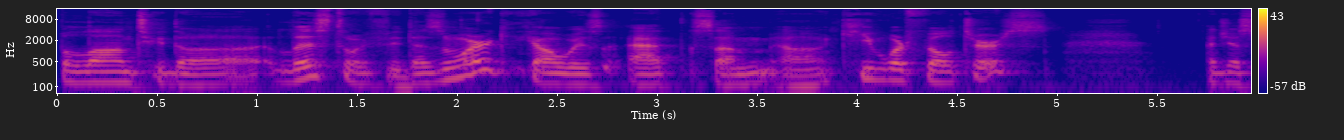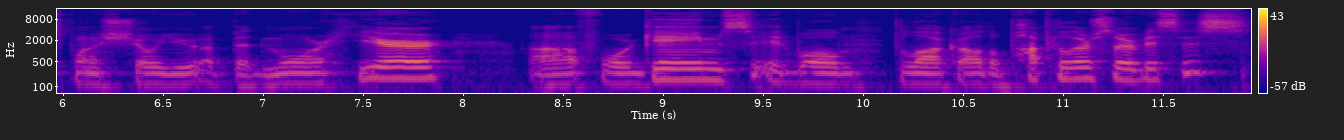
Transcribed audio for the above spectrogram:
belong to the list or if it doesn't work, you can always add some uh, keyword filters. I just want to show you a bit more here. Uh, for games, it will block all the popular services.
